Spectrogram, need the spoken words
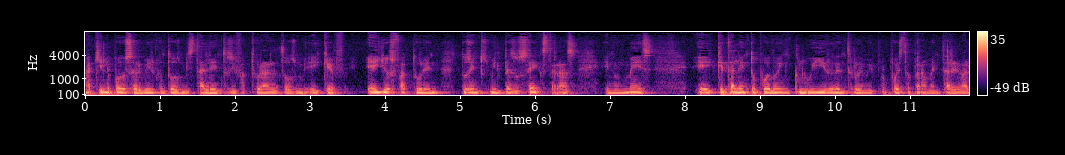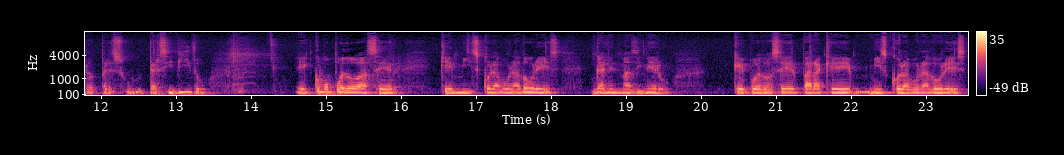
a quién le puedo servir con todos mis talentos y facturar dos, y que ellos facturen 200 mil pesos extras en un mes eh, qué talento puedo incluir dentro de mi propuesta para aumentar el valor percibido eh, cómo puedo hacer que mis colaboradores ganen más dinero, qué puedo hacer para que mis colaboradores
